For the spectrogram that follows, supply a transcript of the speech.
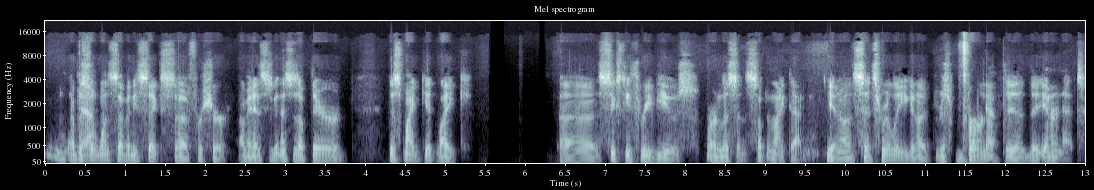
Yeah. Episode Yeah. 176 uh, for sure. I mean, it's this is up there. This might get like uh 63 views or listens, something like that. You know, it's it's really gonna just burn Yeah. up the the internet.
